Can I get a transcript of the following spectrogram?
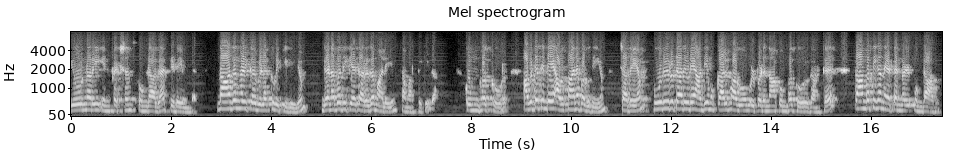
യൂറിനറി ഇൻഫെക്ഷൻസ് ഉണ്ടാകാൻ ഇടയുണ്ട്. നാഗങ്ങൾക്ക് വിളക്ക് വെക്കുകയും ഗണപതിക്ക് കറുകമാലയും സമർപ്പിക്കുക. കുംഭക്കൂർ അവിട്ടത്തിന്റെ അവസാന പകുതിയും ചതയം പൂരുരുട്ടാതിയുടെ ആദ്യ മുക്കാൽ ഭാഗവും ഉൾപ്പെടുന്ന കുംഭക്കൂറുകാർക്ക് സാമ്പത്തിക നേട്ടങ്ങൾ ഉണ്ടാകും.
